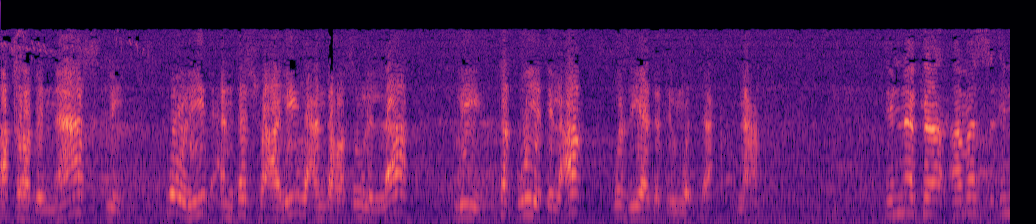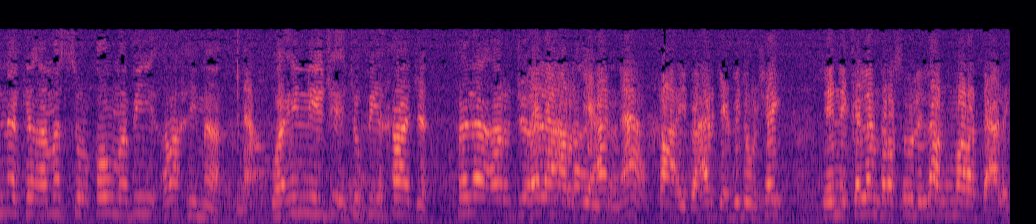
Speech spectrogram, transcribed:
أقرب النس لي. وأريد أن تشفع لي لعند رسول الله لتقوية العقل وزيادة المدة. نعم. إنك أمس إنك أمس القوم بي رحما. نعم. وإني جئت في حاجة فلا أرجع فلا أرجعن خائبة. أرجع بدون شيء. لأني كلمت رسول الله وما رد علي.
